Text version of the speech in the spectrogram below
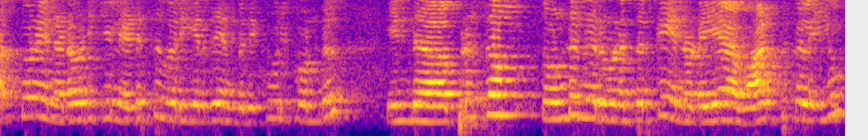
அத்துணை நடவடிக்கைகள் எடுத்து வருகிறது என்பதை கூறிக்கொண்டு இந்த பிரிசம் தொண்டு நிறுவனத்திற்கு என்னுடைய வாழ்த்துக்களையும்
